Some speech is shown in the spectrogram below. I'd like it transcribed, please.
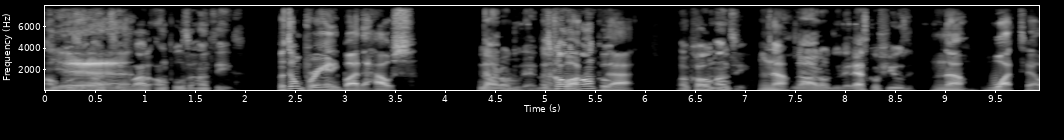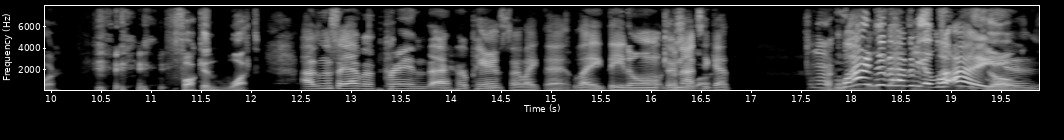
uncles Yeah. and aunties. A lot of uncles and aunties. but don't bring any by the house. No, don't do that. No, Let's call him Fuck uncle. that. Or call him auntie. No, no, I don't do that. That's confusing. no. What, Taylor? Fucking what? I was gonna say I have a friend that her parents are like that. Like they don't, they're That's not together. It's a lie. Why does it have to be a lie? Yo,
